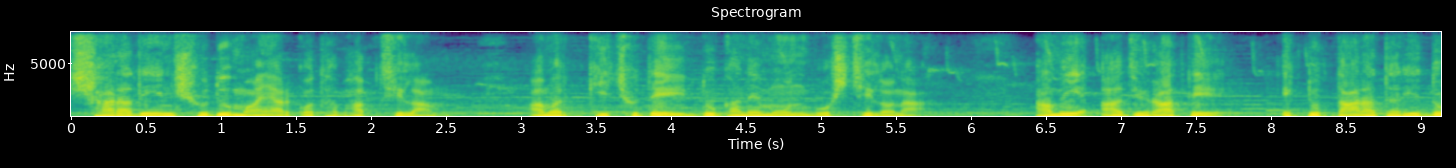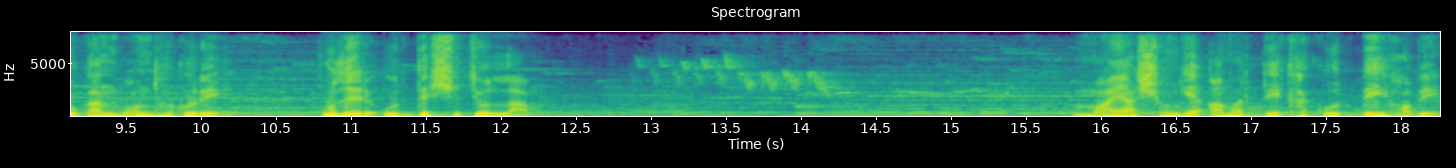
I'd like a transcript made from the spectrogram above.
সারাদিন শুধু মায়ার কথা ভাবছিলাম। আমার কিছুতেই দোকানে মন বসছিল না। আমি আজ রাতে একটু তাড়াতাড়ি দোকান বন্ধ করে পুলের উদ্দেশ্যে চললাম। মায়ার সঙ্গে আমার দেখা করতেই হবে।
